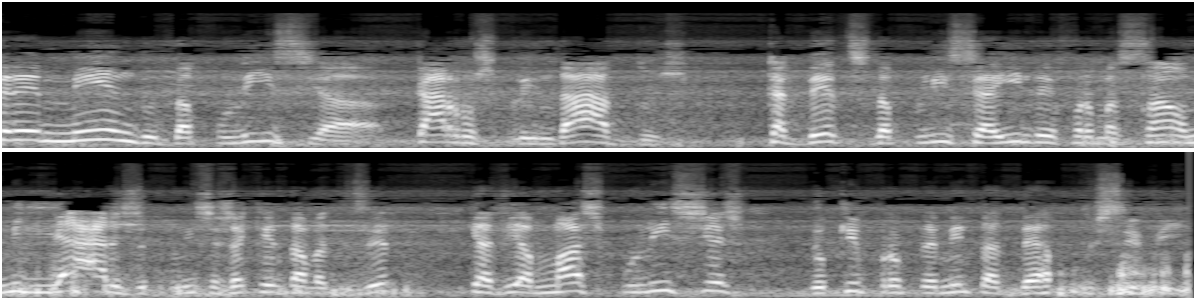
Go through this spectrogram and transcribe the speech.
tremendo da polícia, carros blindados, cadetes da polícia ainda em formação, milhares de polícias, já quem estava a dizer que havia mais polícias do que propriamente adeptos civis.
